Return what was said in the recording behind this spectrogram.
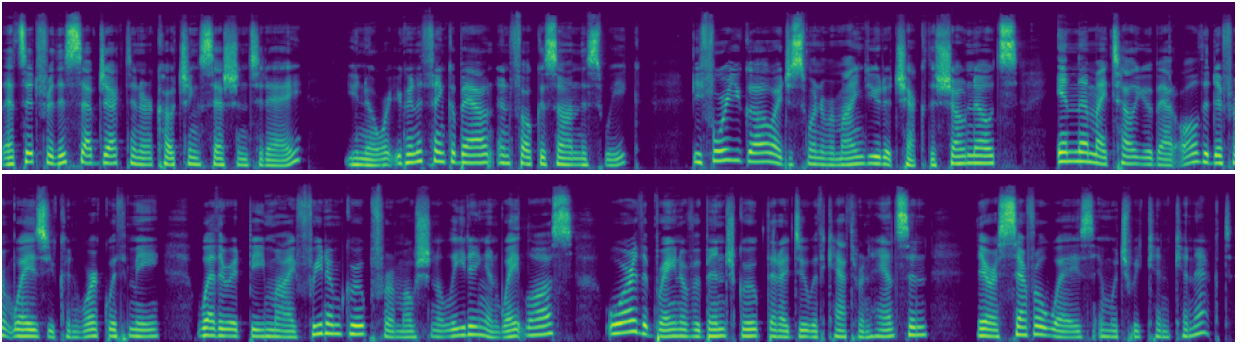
That's it for this subject in our coaching session today. You know what you're going to think about and focus on this week. Before you go, I just want to remind you to check the show notes. In them, I tell you about all the different ways you can work with me, whether it be my Freedom Group for emotional eating and weight loss, or the Brain over Binge group that I do with Kathryn Hansen. There are several ways in which we can connect.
